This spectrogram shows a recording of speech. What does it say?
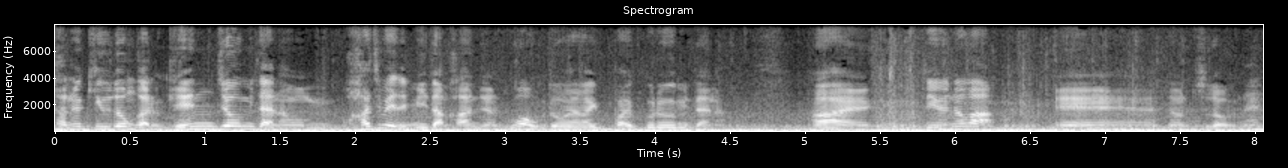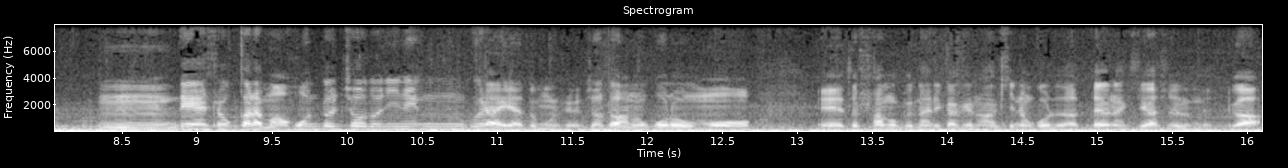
讃岐うどん会の現状みたいなのを初めて見た感じなんです。うわうどん屋がいっぱい来るみたいな。はい。っていうのが、えー、その集うね。うんでそこからまあ本当にちょうど2年ぐらいやと思うんですけどちょっとあの頃もえーと、寒くなりかけの秋の頃だったような気がするんですが。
